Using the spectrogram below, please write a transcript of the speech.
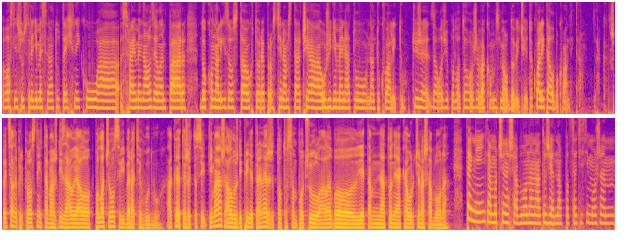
a vlastne sústredíme sa na tú techniku a spravíme naozaj len pár dokonalých zostav, ktoré proste nám stačia a už ideme na tú, na tú kvalitu. Čiže záleží podľa toho, že v akom sme období, či je to kvalita alebo kvantita špeciálne pri prostných tam ma vždy zaujalo, podľa čoho si vyberáte hudbu. Aké je to, že to si ty máš, alebo vždy príde tréner, že toto som počul, alebo je tam na to nejaká určená šablóna? Tak nie je tam určená šablóna na to žiadna. V podstate si môžem e,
